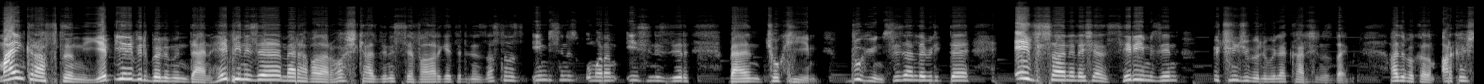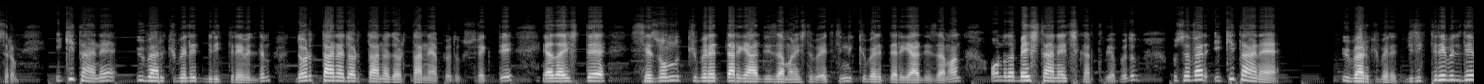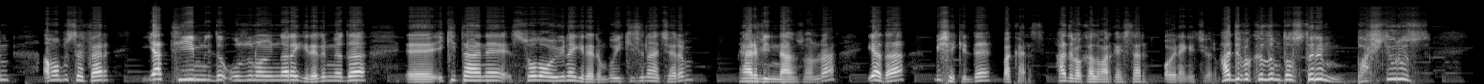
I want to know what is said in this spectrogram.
Minecraft'ın yepyeni bir bölümünden hepinize merhabalar, hoş geldiniz, sefalar getirdiniz. Nasılsınız, iyi misiniz? Umarım iyisinizdir. Ben çok iyiyim. Bugün sizlerle birlikte efsaneleşen serimizin 3. bölümüyle karşınızdayım. Hadi bakalım arkadaşlarım, 2 tane Uber kübelet biriktirebildim. 4 tane 4 tane 4 tane yapıyorduk sürekli. Ya da işte sezonluk kübeletler geldiği zaman işte bu etkinlik kübeletleri geldiği zaman onu da 5 taneye çıkartıp yapıyorduk. Bu sefer 2 tane Uber kübelet biriktirebildim. Ama bu sefer ya teamli de uzun oyunlara girerim ya da e, iki tane solo oyuna girerim. Bu ikisini açarım her winden sonra ya da bir şekilde bakarız. Hadi bakalım arkadaşlar oyuna geçiyorum. Hadi bakalım dostlarım başlıyoruz.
